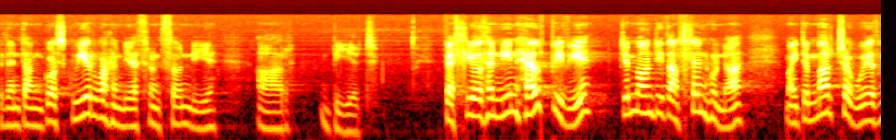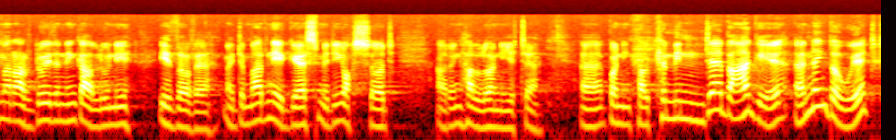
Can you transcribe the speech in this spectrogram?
byddai'n dangos gwir wahaniaeth rhwngtho ni a'r byd. Felly oedd hynny'n help i fi, dim ond i ddarllen hwnna, mae dyma'r trywydd mae'r arglwydd yn ein galw ni iddo fe. Mae dyma'r neges wedi osod ar yng nghalon ni te uh, bod ni'n cael cymundeb ag e yn ein bywyd,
